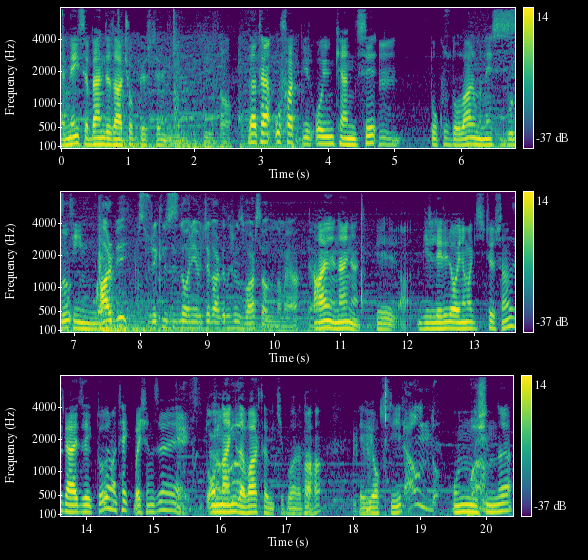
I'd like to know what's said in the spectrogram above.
Ya neyse ben de daha çok gösteremeyeceğim. İyi tamam. Zaten ufak bir oyun kendisi. Hı. 9 dolar mı ne Bunu Steam'de. harbi sürekli sizle oynayabilecek arkadaşınız varsa alın ama ya. Yani. Aynen aynen. Ee, birileriyle oynamak istiyorsanız gayet zevkli olur ama tek başınıza online'ı da var tabii ki bu arada. Aha. Ee, yok değil. Onun dışında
